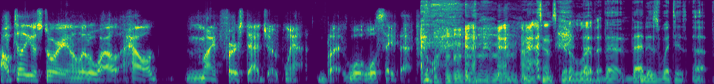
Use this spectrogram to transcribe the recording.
I'll tell you a story in a little while how my first dad joke went, but we'll we'll save that for a while. All right, sounds good. I love it. That that is what is up.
